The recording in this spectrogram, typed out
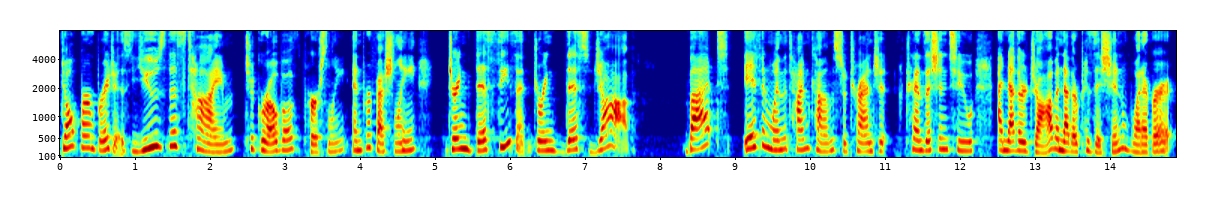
don't burn bridges. Use this time to grow both personally and professionally during this season, during this job. But if and when the time comes to trans- transition to another job, another position, whatever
